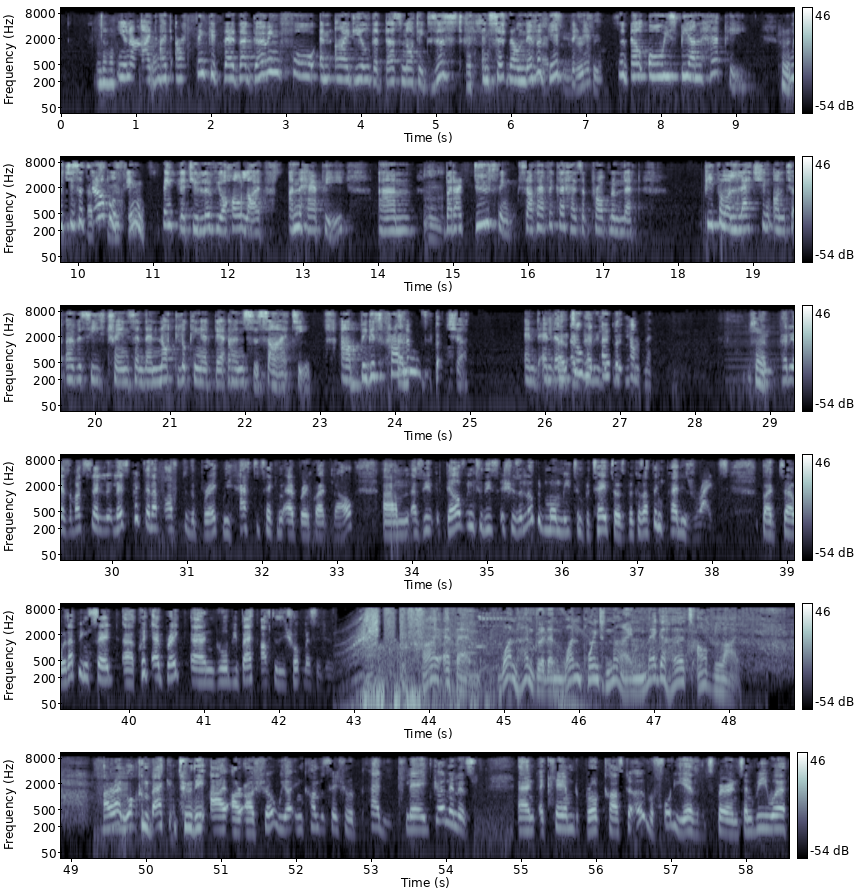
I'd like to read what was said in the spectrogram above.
no. You know, I, I, I think it, they're, they're going for an ideal that does not exist and so they'll never Absolutely. get there. So they'll always be unhappy, which is a terrible thing to think that you live your whole life unhappy. Um, mm. but I do think South Africa has a problem that people are latching onto overseas trends and they're not looking at their own society. Our biggest problem and, is culture. And, and, and until and, we overcome that. Sorry. And Paddy, I was about to say, let's pick that up after the break. We have to take an ad break right now. Um, as we delve into these issues a little bit more meat and potatoes because I think Paddy's right. But uh, with that being said, uh, quick ad break and we'll be back after these short messages. Chai FM, 101.9 megahertz of life. All right, welcome back to the IRR show. We are in conversation with Paddy Clay, journalist and acclaimed broadcaster over 40 years of experience. And we were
